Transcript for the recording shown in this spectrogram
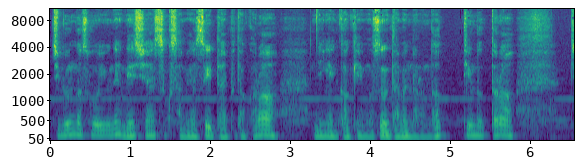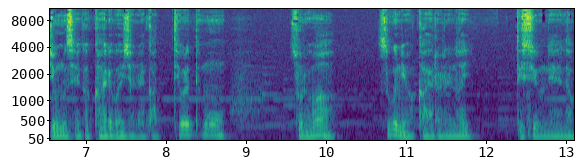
自分がそういうね熱しやすく冷めやすいタイプだから人間関係もすぐダメになるんだっていうんだったら自分の性格変えればいいじゃないかって言われてもそれはすぐには変えられないですよね。だ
